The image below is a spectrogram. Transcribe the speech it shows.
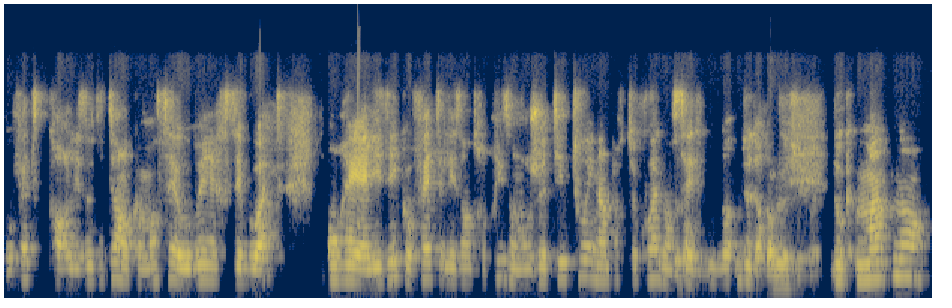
au fait, quand les auditeurs ont commencé à ouvrir ces boîtes, on réalisé qu'au fait, les entreprises ont jeté tout et n'importe quoi dans cette, dedans. Donc maintenant,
